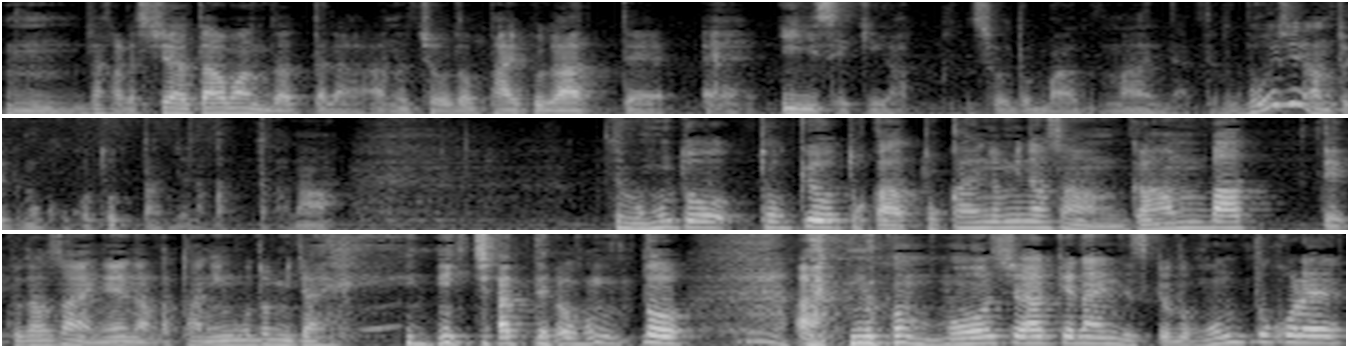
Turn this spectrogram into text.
うん。だから、シアター1だったら、あの、ちょうどパイプがあって、えー、いい席が、ちょうど、ま、前になって。ゴジラの時もここ取ったんじゃなかったかな。でも本当、東京とか都会の皆さん頑張って、くださいね。なんか他人事みたいに言っちゃって、本当あの、申し訳ないんですけど、本当これ、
